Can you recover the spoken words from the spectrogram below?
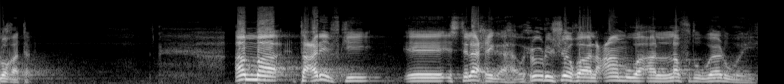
luqatan ama tacriifkii istilaaxiga ah wuxuu yihi sheekhu alcaamu waa allafdu weer weeye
